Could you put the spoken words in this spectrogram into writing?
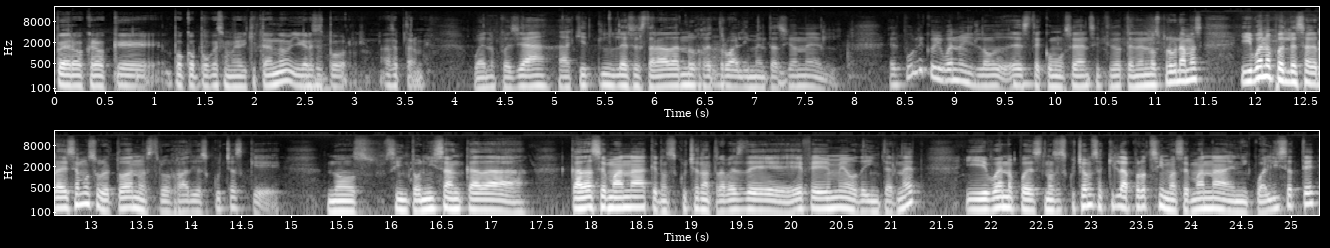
pero creo que poco a poco se me va a ir quitando y gracias por aceptarme. Bueno, pues ya aquí les estará dando retroalimentación el, el público y bueno, y lo, este como se han sentido tener en los programas. Y bueno, pues les agradecemos sobre todo a nuestros radioescuchas que nos sintonizan cada, cada semana que nos escuchan a través de FM o de internet. Y bueno, pues nos escuchamos aquí la próxima semana en Igualízate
